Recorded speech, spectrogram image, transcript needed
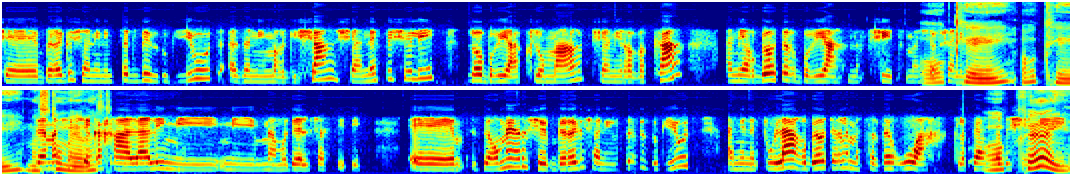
שברגע שאני נמצאת בזוגיות, אז אני מרגישה שהנפש שלי לא בריאה. כלומר, כשאני רווקה, אני הרבה יותר בריאה נפשית מאשר שאני... אוקיי, אוקיי, מה זאת זה אומרת? משהו שככה עלה לי מ- מ- מהמודל שעשיתי. אה, זה אומר שברגע שאני נמצאת בזוגיות, אני נטולה הרבה יותר למצבי רוח כלפי הצד אוקיי, השני.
